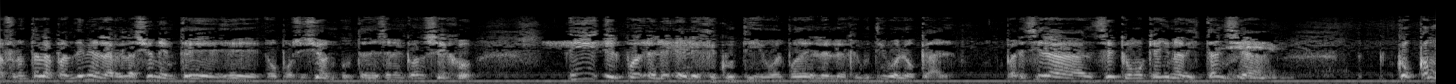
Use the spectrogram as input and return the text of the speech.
afrontar la pandemia, la relación entre eh, oposición, ustedes en el Consejo, y el, el, el Ejecutivo, el poder el Ejecutivo local. pareciera ser como que hay una distancia. ¿Cómo, cómo,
